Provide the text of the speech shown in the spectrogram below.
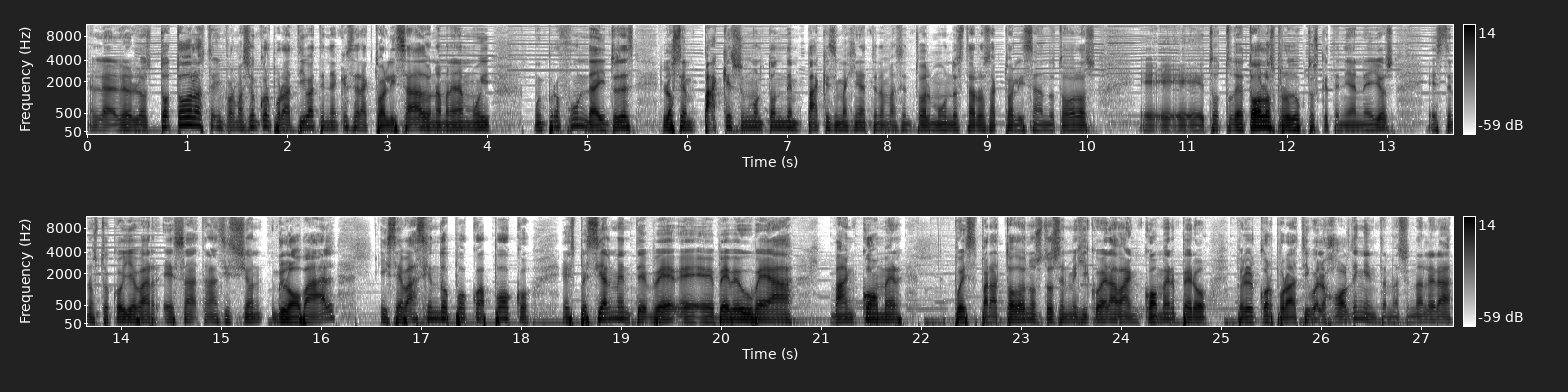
la- la- los- to- toda la información corporativa tenía que ser actualizada de una manera muy, muy profunda. Y entonces los empaques, un montón de empaques, imagínate nomás en todo el mundo estarlos actualizando, todos los, eh, eh, eh, to- to- de todos los productos que tenían ellos, este, nos tocó llevar esa transición global y se va haciendo poco a poco, especialmente B- eh, eh, BBVA, Bancomer, pues para todos nosotros en México era Bancomer, pero, pero el corporativo, el holding internacional era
